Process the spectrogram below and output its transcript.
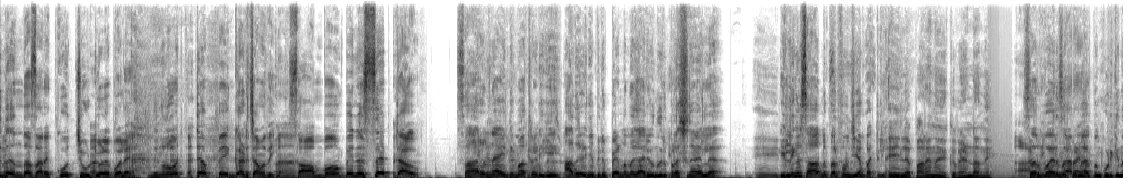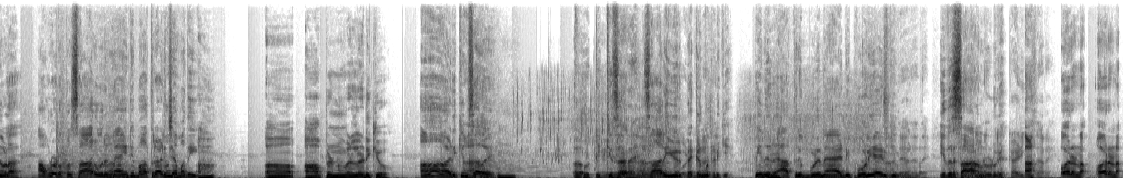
ഇതെന്താ സാറേ? കൊച്ചു കുട്ടികളെ പോലെ. നിങ്ങൾ ഒറ്റ പെഗ് അടിച്ചാ മതി. സംഭവം പിന്നെ സെറ്റ് ആവും. സാർ ഒരു നയന്റി മാത്രം അടിക്കേ. അത് കഴിഞ്ഞ് പിന്നെ പെണ്ണെന്ന കാര്യം ഒന്നും ഒരു പ്രശ്നമല്ല ഇല്ലെങ്കിൽ സാറിന് പെർഫോം ചെയ്യാൻ പറ്റില്ല. ഇല്ല പറയുന്ന കേക്ക് വേണ്ടെന്നേ. സാർ വരുന്ന പെണ്ണ് അല്പം കുടിക്കുന്നവളാ. അവളോടൊപ്പം സാർ ഒരു നയന്റി മാത്രം അടിച്ചാൽ മതി. ആ പെണ്ണും വെള്ളടിക്കോ? ആ അടിക്കും സാറേ. കുട്ടിക്ക് സാറേ. സാർ ഈ ഒരു പെഗ് അങ്ങോട്ട് പിന്നെ രാത്രി മുഴുവൻ അടിപൊളിയായിരിക്കും. ഇത് സാറിനോട് സാറിനോട് കൊടുക്ക. സാറേ. ഒരെണ്ണം ഒരെണ്ണം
